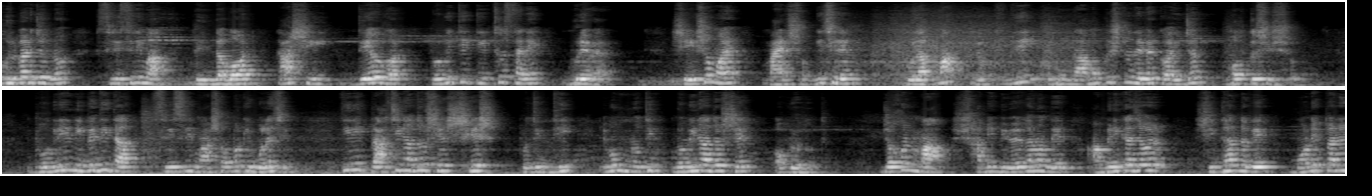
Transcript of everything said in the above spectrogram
ভুলবার জন্য শ্রী শ্রীমা বৃন্দাবন, কাশী, দেওঘর প্রভৃতি তীর্থস্থানে ঘুরে বেড়ান সেই সময় মায়ের সঙ্গী ছিলেন গোলাপ মা, লক্ষ্মীদি এবং রামকৃষ্ণ দেবের কয়েকজন ভক্ত শিষ্য। ভগিনী নিবেদিতা শ্রী শ্রী মা সম্পর্কে বলেছেন, তিনি প্রাচীন আদর্শের শেষ প্রতিনিধি এবং নতুন নবীন আদর্শের অগ্রদূত। যখন মা স্বামী বিবেকানন্দের আমেরিকা যাওয়ার সিদ্ধান্তকে মনে প্রাণে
